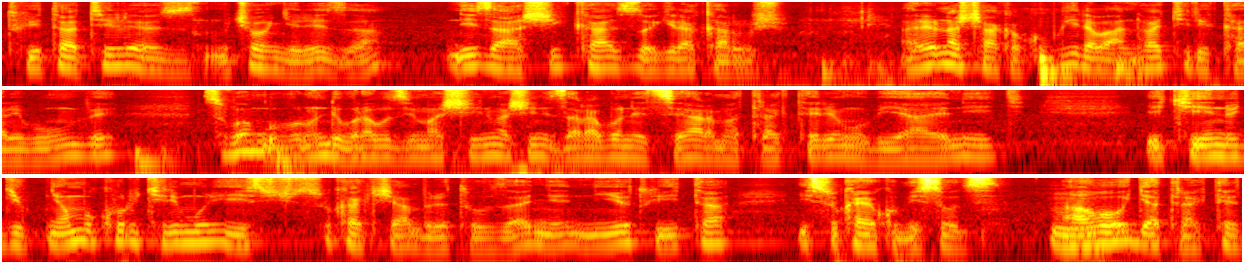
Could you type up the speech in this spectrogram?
twita tirezi mu cyongereza n'izashika zizogira akarusho Ari nashaka kubwira abantu hakiri kare bumve si ngo Burundi burabuze imashini imashini zarabonetse hari amataragiteri mu biyaye n'iki ikintu nyamukuru kiri muri iyi suka kijyambere tuzanye niyo twita isuka yo ku misozi mm. aho ujya taragiteri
